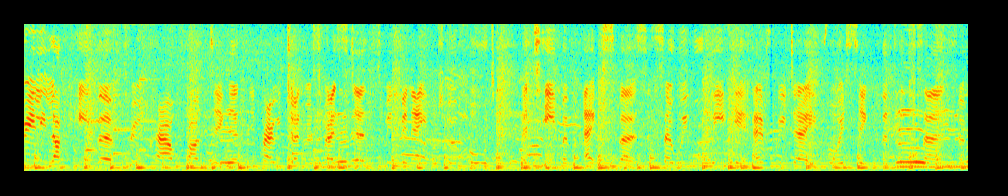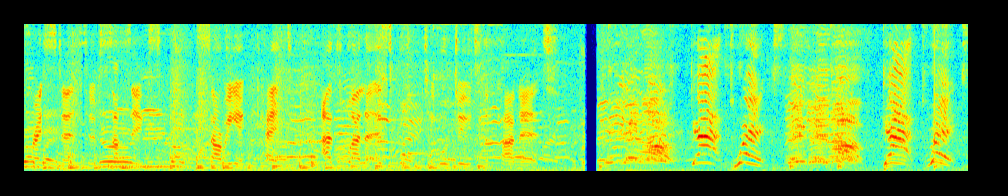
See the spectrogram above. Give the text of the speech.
Really lucky that through crowdfunding and very generous residents we've been able to afford a team of experts and so we will be here every day voicing the concerns of residents of Sussex, Surrey and Kent as well as what it will do to the planet. Gatwick's! Gatwick's!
